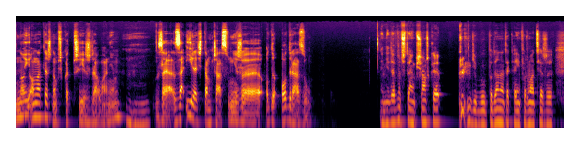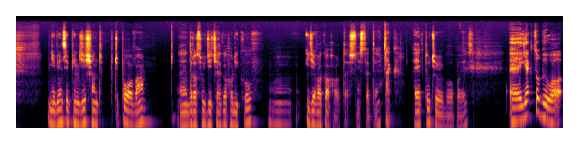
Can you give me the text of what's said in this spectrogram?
no i ona też na przykład przyjeżdżała, nie? Mhm. Za, za ileś tam czasu, nie że od, od razu. niedawno czytałem książkę, gdzie była podana taka informacja, że mniej więcej 50 czy połowa e, dorosłych dzieci alkoholików e, idzie w alkohol też niestety. Tak. A jak to u ciebie było, powiedz? Jak to było?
